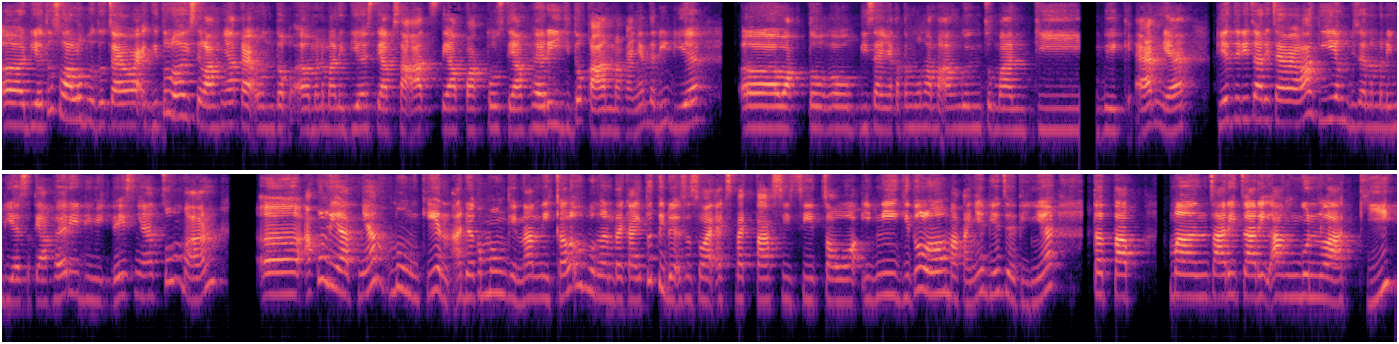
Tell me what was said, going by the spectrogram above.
eh, dia tuh selalu butuh cewek gitu loh istilahnya kayak untuk eh, menemani dia setiap saat setiap waktu setiap hari gitu kan. Makanya tadi dia eh, waktu bisanya ketemu sama Anggun cuman di weekend ya dia jadi cari cewek lagi yang bisa nemenin dia setiap hari di weekdaysnya. Cuman eh, aku lihatnya mungkin ada kemungkinan nih kalau hubungan mereka itu tidak sesuai ekspektasi si cowok ini gitu loh. Makanya dia jadinya tetap mencari-cari Anggun lagi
